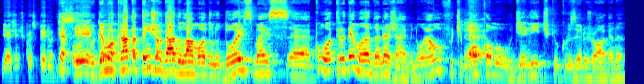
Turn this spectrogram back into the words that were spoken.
e a gente com esse período de é, seca... O, o Democrata tem jogado lá módulo 2, mas é, com outra demanda, né, Jaime? Não é um futebol é. como de elite que o Cruzeiro joga, né?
